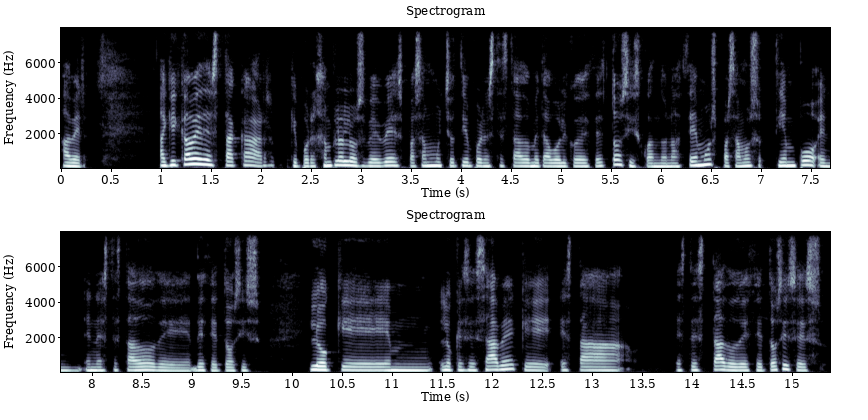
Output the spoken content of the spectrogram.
A ver, Aquí cabe destacar que, por ejemplo, los bebés pasan mucho tiempo en este estado metabólico de cetosis. Cuando nacemos pasamos tiempo en, este estado de, cetosis. Lo que, mm, lo que, se sabe que esta, este estado de cetosis es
